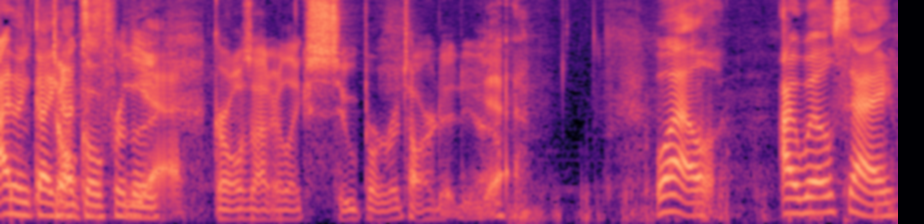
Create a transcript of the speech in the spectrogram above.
I think like Don't that's- go for the yeah. girls that are like super retarded, you know. Yeah. Well, I will say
